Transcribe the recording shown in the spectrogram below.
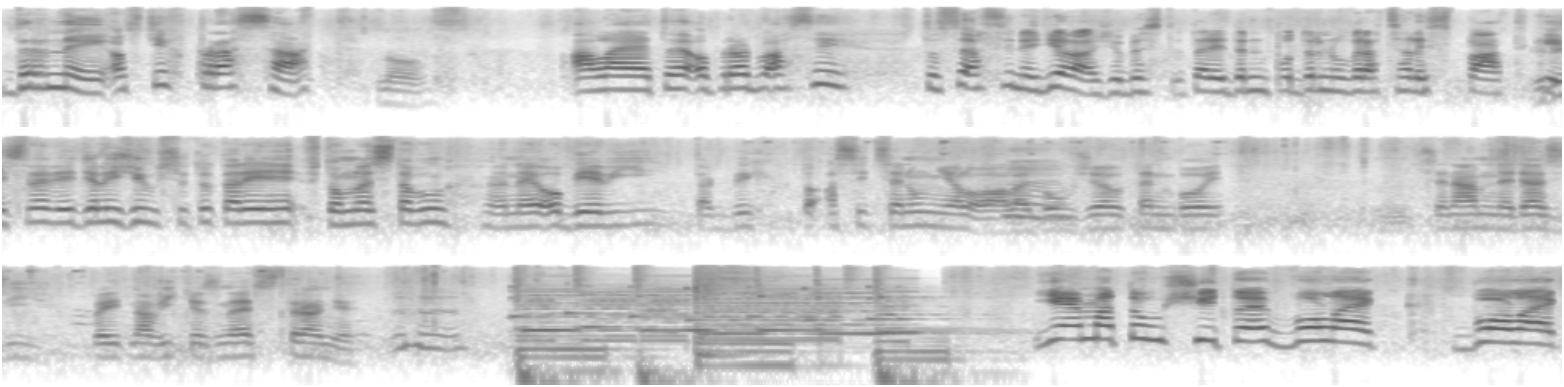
drny od těch prasat. No, Ale to je opravdu asi, to se asi nedělá, že byste tady drn po drnu vraceli zpátky. Kdyby jsme věděli, že už se to tady v tomhle stavu neobjeví, tak bych to asi cenu mělo, ale Hmm. bohužel ten boj se nám nedaří být na vítězné straně. Je Matouši, to je volek, volek,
